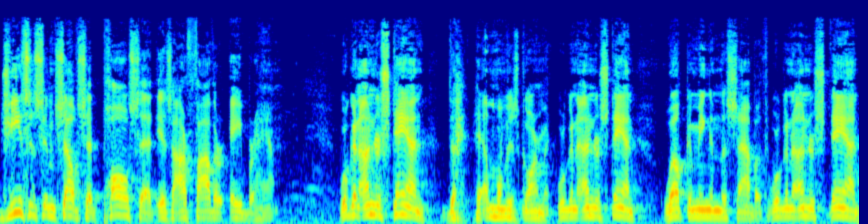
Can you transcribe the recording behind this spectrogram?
Jesus Himself said, Paul said, is our father Abraham. We're going to understand the hem of his garment. We're going to understand welcoming in the Sabbath. We're going to understand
